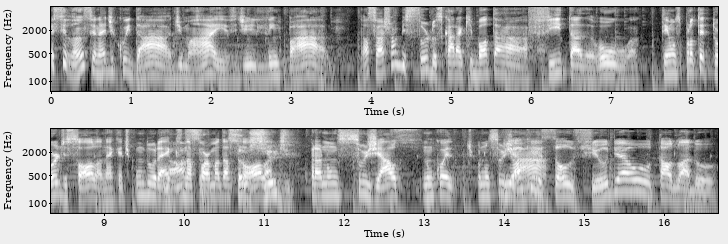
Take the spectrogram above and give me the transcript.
esse lance, né? De cuidar demais, de limpar. Nossa, eu acho um absurdo os caras que bota fita ou tem uns protetor de sola, né? Que é tipo um durex Nossa, na forma da Soul sola. Shield. Pra não sujar, o- não coi- tipo, não Pior sujar. que Soul Shield é o tal do lado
